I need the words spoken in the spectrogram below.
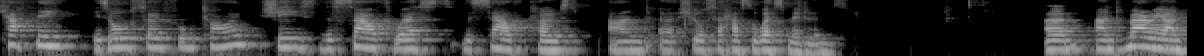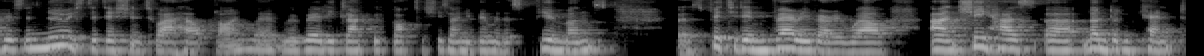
Kathy is also full time. She's the southwest, the south coast, and uh, she also has the West Midlands. Um, and Marianne, who's the newest addition to our helpline, we're, we're really glad we've got her. She's only been with us a few months, but has fitted in very, very well. And she has uh, London, Kent,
